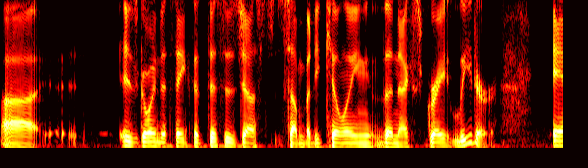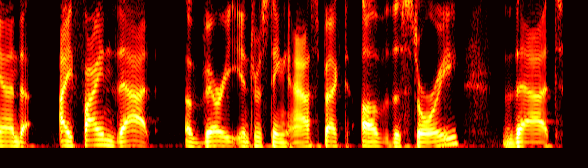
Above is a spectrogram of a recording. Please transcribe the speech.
uh, is going to think that this is just somebody killing the next great leader. And i find that a very interesting aspect of the story that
